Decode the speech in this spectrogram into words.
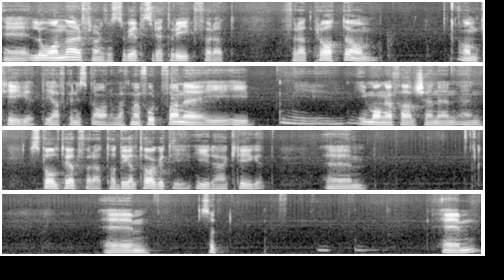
eh, lånar från liksom sovjetisk retorik för att, för att prata om, om kriget i Afghanistan. Varför man fortfarande i, i, i många fall känner en, en stolthet för att ha deltagit i, i det här kriget. Um, um, så um,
